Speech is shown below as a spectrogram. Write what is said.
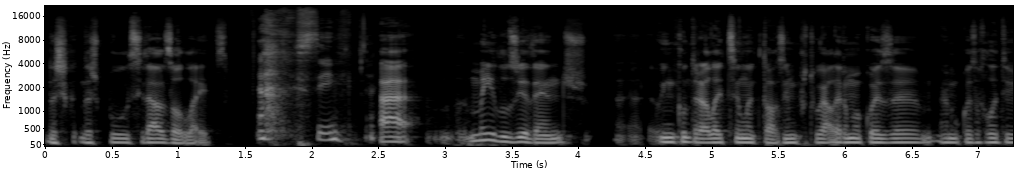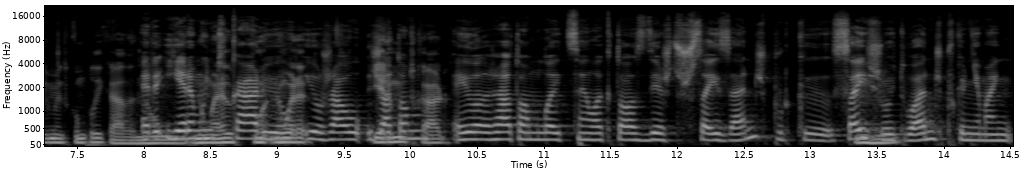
das, das publicidades ao leite. Sim. Há meia dúzia de anos, eh, encontrar leite sem lactose em Portugal era uma coisa, era uma coisa relativamente complicada. Era, não, e era muito era, caro. Eu, era, eu, já, já tomo, eu já tomo leite sem lactose desde os 6 anos, porque 6, uhum. 8 anos, porque a minha mãe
